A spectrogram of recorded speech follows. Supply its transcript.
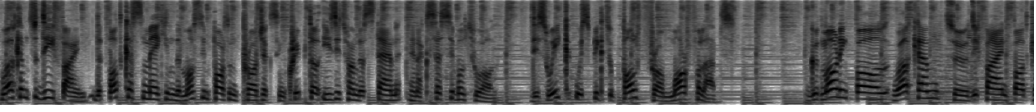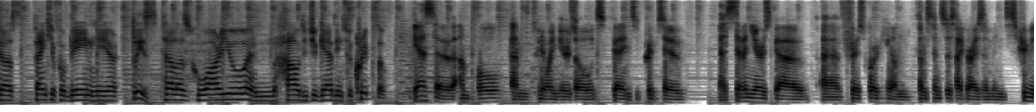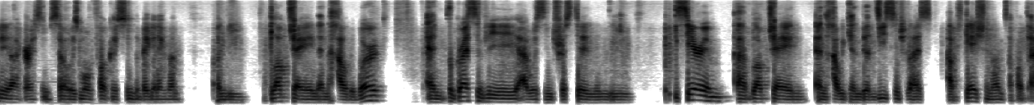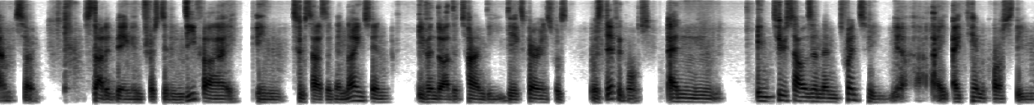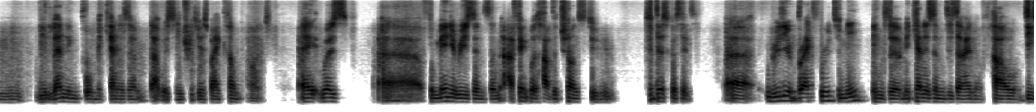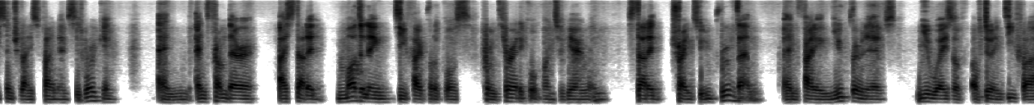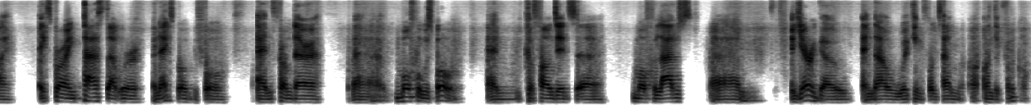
Welcome to DeFine, the podcast making the most important projects in crypto easy to understand and accessible to all. This week, we speak to Paul from Morpho Labs. Good morning, Paul. Welcome to DeFine podcast. Thank you for being here. Please tell us who are you and how did you get into crypto? Yeah, so I'm Paul. I'm 21 years old. Got into crypto uh, seven years ago. Uh, first working on consensus algorithm and distributed algorithm. So I was more focused in the beginning on on the blockchain and how they work. And progressively, I was interested in the Ethereum uh, blockchain and how we can build decentralized application on top of them. So started being interested in DeFi in 2019, even though at the time the, the experience was was difficult. And in 2020, yeah, I, I came across the, the lending pool mechanism that was introduced by Compound. It was uh, for many reasons, and I think we'll have the chance to to discuss it. Uh, really a breakthrough to me in the mechanism design of how decentralized finance is working. And, and from there, I started modeling DeFi protocols from theoretical point of view and started trying to improve them and finding new primitives, new ways of, of doing DeFi, exploring paths that were unexplored before. And from there, uh, Morpho was born and co-founded uh, Morpho Labs um, a year ago and now working full time on the protocol.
